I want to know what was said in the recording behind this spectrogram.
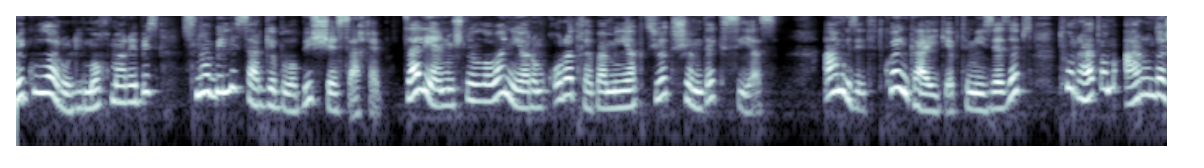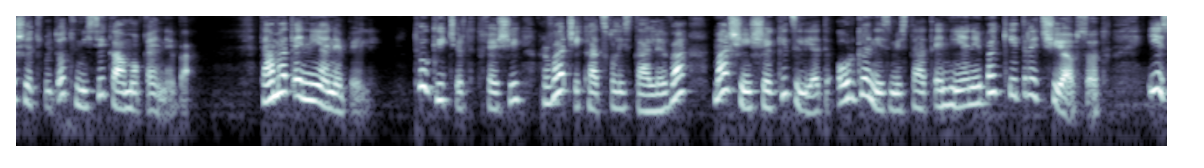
რეგულარული მოხმარების ცნობილი სარგებლობის შესახებ. ძალიან მნიშვნელოვანია, რომ ყურადღება მიაქციოთ შემდეგ სიას. ამ გზით თქვენ გაიგებთ მიზეზებს, თუ რატომ არ უნდა შეწყვიტოთ მისი გამოყენება. დამატენიანებელი. თუ გიჭირთ დღეში 8 ჭიქა წყლის დალევა, მაშინ შეგიძლიათ ორგანიზმის დატენიანება კიტრით შეავსოთ. ის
